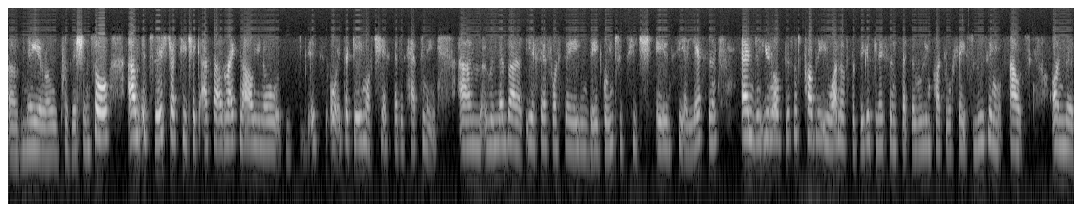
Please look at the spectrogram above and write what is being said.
a mayoral position. So um, it's very strategic. As uh, right now, you know, it's or it's a game of chess that is happening. Um, remember, EFF was saying they're going to teach ANC a lesson. And, you know, this is probably one of the biggest lessons that the ruling party will face, losing out on the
